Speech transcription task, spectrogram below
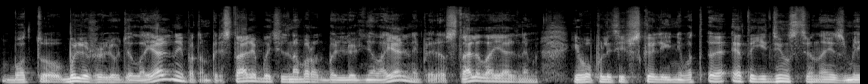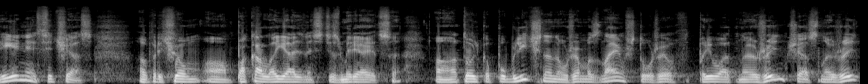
Вот э, были же люди лояльные, потом перестали быть, или наоборот, были люди нелояльные, перестали лояльными, его политической линии. Вот э, это единственное измерение сейчас, а причем э, пока лояльность измеряется только публично, но уже мы знаем, что уже в приватную жизнь, частную жизнь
